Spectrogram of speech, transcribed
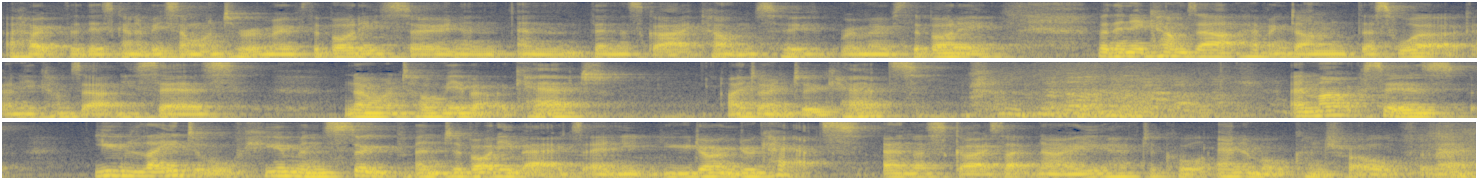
I hope that there's going to be someone to remove the body soon, and, and then this guy comes who removes the body. But then he comes out having done this work, and he comes out and he says, No one told me about the cat. I don't do cats. and Mark says, you ladle human soup into body bags and you, you, don't do cats. And this guy's like, no, you have to call animal control for that.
